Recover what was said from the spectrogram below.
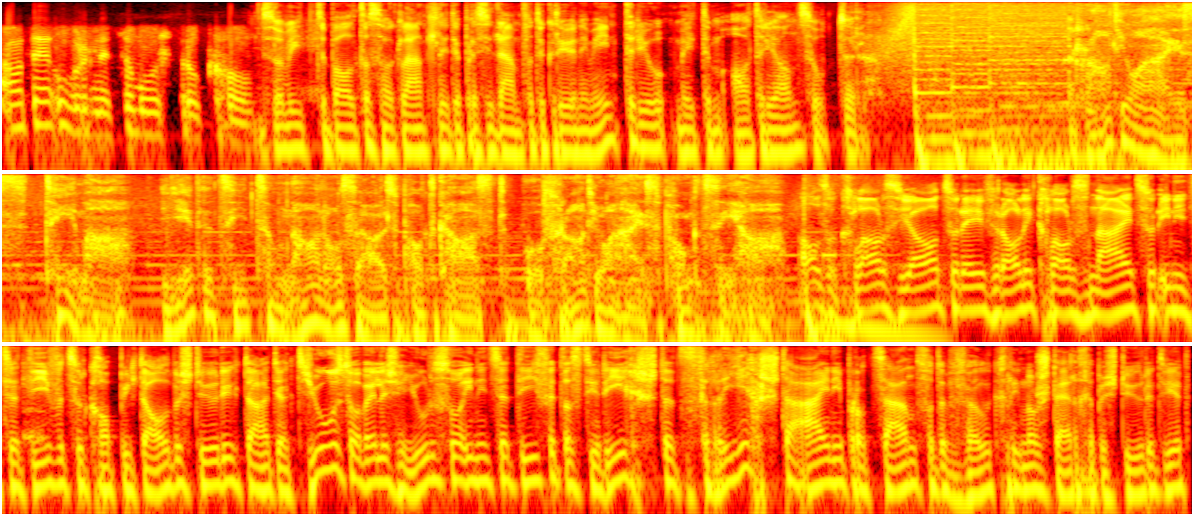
an den Urnen zum Ausdruck gekommen. Soweit der Balthasar Glättli, der Präsident der Grünen, im Interview mit dem Adrian Sutter. Radio 1 Thema. Jederzeit zum Nachlesen als Podcast auf radio1.ch. Also klares Ja zur Ehe für alle, klares Nein zur Initiative zur Kapitalbesteuerung. Da hat ja die JUSO, welche JUSO-Initiative, dass die reichste, das reichste eine Prozent der Bevölkerung noch stärker besteuert wird.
